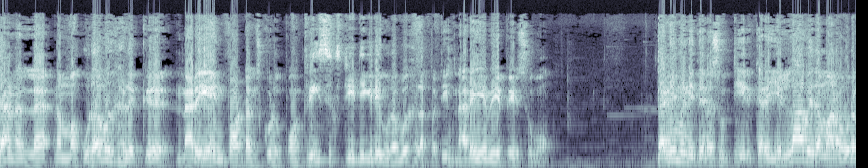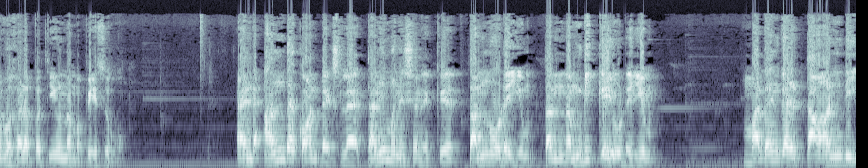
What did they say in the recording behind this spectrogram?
சேனல்ல நம்ம உறவுகளுக்கு நிறைய இம்பார்ட்டன்ஸ் கொடுப்போம். த்ரீ சிக்ஸ்டி டிகிரி உறவுகளை பத்தி நிறையவே பேசுவோம். தனி மனிதனை சுத்தி இருக்கிற எல்லா விதமான உறவுகளை பத்தியும் நம்ம பேசுவோம். அண்ட் அந்த கான்டெக்ட்ல தனி மனுஷனுக்கு தன்னுடையும் தன் நம்பிக்கையுடையும் மதங்கள் தாண்டி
